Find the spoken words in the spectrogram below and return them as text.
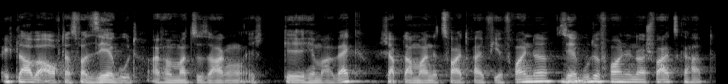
ich glaube auch, das war sehr gut, einfach mal zu sagen, ich gehe hier mal weg. Ich habe da meine zwei, drei, vier Freunde, sehr mhm. gute Freunde in der Schweiz gehabt.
